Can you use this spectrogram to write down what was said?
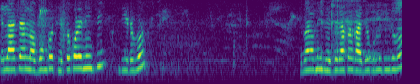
এলাচ আর লবঙ্গ থেতো করে নিয়েছি, দিয়ে দেবো। এবার আমি ভেজে রাখা গাজরগুলো দিয়ে দেবো।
